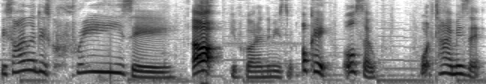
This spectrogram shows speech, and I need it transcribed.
This island is crazy. Oh, you've gone in the museum. Okay, also, what time is it?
